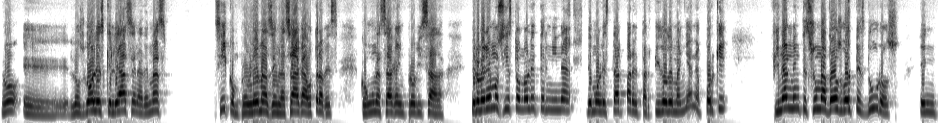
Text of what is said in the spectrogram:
¿no? Eh, los goles que le hacen, además, sí, con problemas en la saga, otra vez, con una saga improvisada, pero veremos si esto no le termina de molestar para el partido de mañana, porque finalmente suma dos golpes duros, en,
